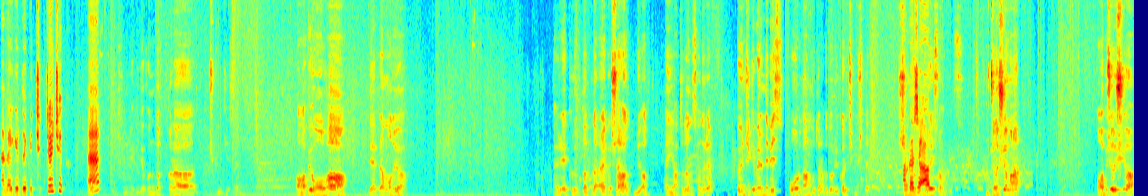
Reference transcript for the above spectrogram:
Hani gidi küçük çocuk. He? Şimdi gidiyor fındık kıra. Çıkını keselim. Abi oha. Deprem oluyor. Her yer kırıkladılar. Arkadaşlar az, az, ay, hatırladığınız kadarıyla önceki bölümde biz oradan bu tarafa doğru yukarı çıkmıştık. Şimdi Arkadaşlar, burayı savunuyoruz. Bu çalışıyor mu lan? Abi çalışıyor.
